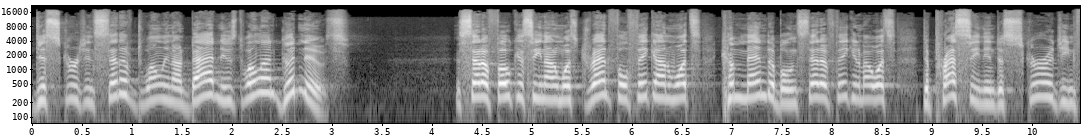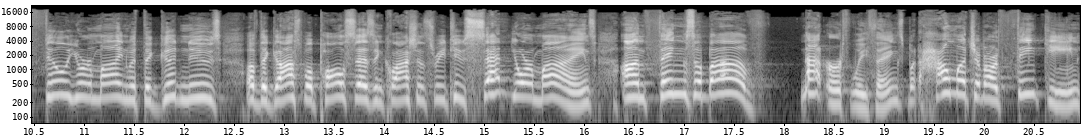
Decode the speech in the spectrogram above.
discouraged. Instead of dwelling on bad news, dwell on good news. Instead of focusing on what's dreadful, think on what's commendable. Instead of thinking about what's depressing and discouraging, fill your mind with the good news of the gospel. Paul says in Colossians 3 2, set your minds on things above, not earthly things, but how much of our thinking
